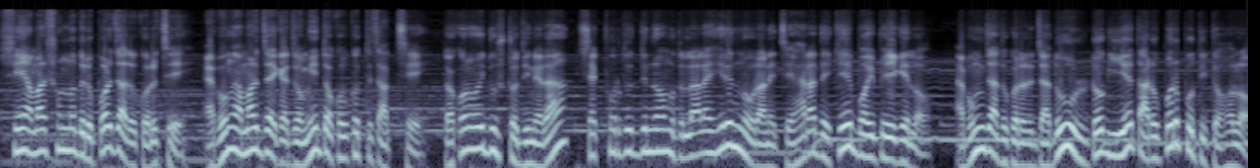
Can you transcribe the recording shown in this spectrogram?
সে আমার সৈন্যদের উপর জাদু করেছে এবং আমার জায়গা জমি দখল করতে চাচ্ছে। তখন ওই দুষ্ট জিনেরা শেখ ফরদুদ্দিন রহমতুল্লাহ আলহির নৌরানি চেহারা দেখে ভয় পেয়ে গেল এবং জাদুকরের জাদু উল্টো গিয়ে তার উপর পতিত হলো।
